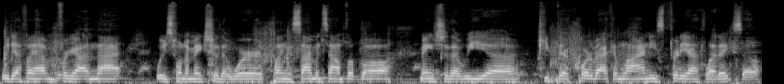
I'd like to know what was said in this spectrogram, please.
we definitely haven't forgotten that. We just want to make sure that we're playing assignment sound football, making sure that we uh, keep their quarterback in line. He's pretty athletic, so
